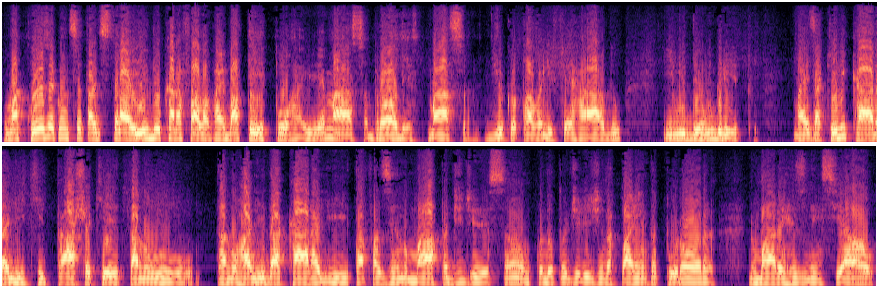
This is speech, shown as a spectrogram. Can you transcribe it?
Uma coisa é quando você tá distraído e o cara fala, vai bater. Porra, aí é massa, brother, massa. Viu que eu tava ali ferrado e me deu um grito. Mas aquele cara ali que acha que tá no, tá no rally da cara ali, tá fazendo mapa de direção, quando eu tô dirigindo a 40 por hora numa área residencial,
